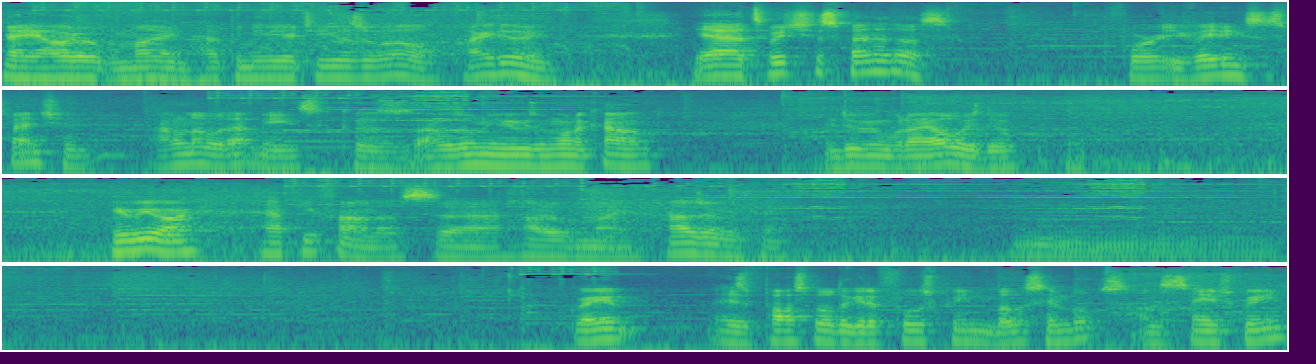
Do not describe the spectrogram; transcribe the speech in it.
Hey, hard over mine. Happy New Year to you as well. How you doing? Yeah, Twitch suspended us for evading suspension. I don't know what that means because I was only using one account and doing what I always do. Here we are. Happy you found us, uh, Heart Over Mine. How's everything? Mm. Graham, is it possible to get a full screen both symbols on the same screen?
